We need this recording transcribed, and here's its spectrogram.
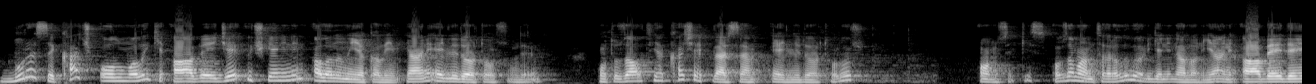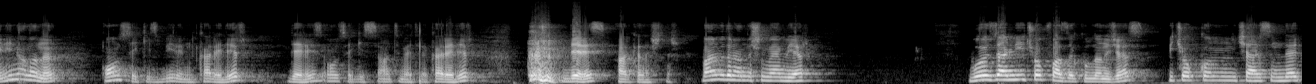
burası kaç olmalı ki ABC üçgeninin alanını yakalayayım? Yani 54 olsun derim. 36'ya kaç eklersem 54 olur? 18. O zaman taralı bölgenin alanı yani ABD'nin alanı 18 birim karedir deriz. 18 santimetre karedir deriz arkadaşlar. Var mıdır anlaşılmayan bir yer? Bu özelliği çok fazla kullanacağız. Birçok konunun içerisinde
